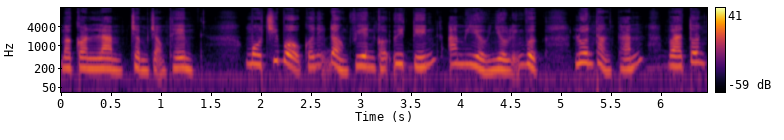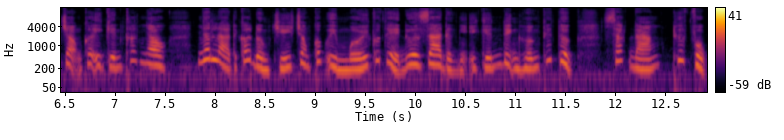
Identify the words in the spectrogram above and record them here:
mà còn làm trầm trọng thêm. Một chi bộ có những đảng viên có uy tín, am hiểu nhiều lĩnh vực, luôn thẳng thắn và tôn trọng các ý kiến khác nhau, nhất là các đồng chí trong cấp ủy mới có thể đưa ra được những ý kiến định hướng thiết thực, xác đáng, thuyết phục.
